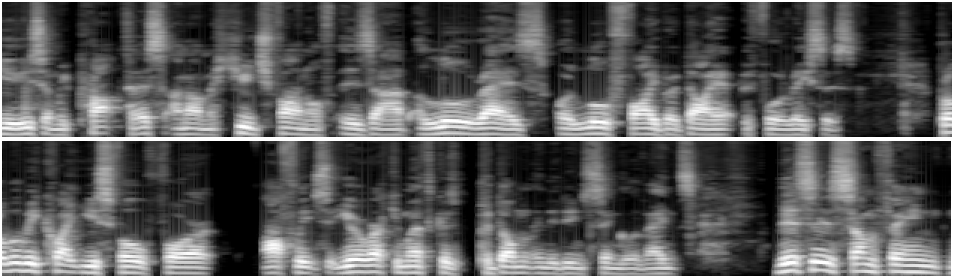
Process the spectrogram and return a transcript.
use and we practice, and I'm a huge fan of, is uh, a low res or low fiber diet before races. Probably quite useful for athletes that you're working with because predominantly they're doing single events. This is something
